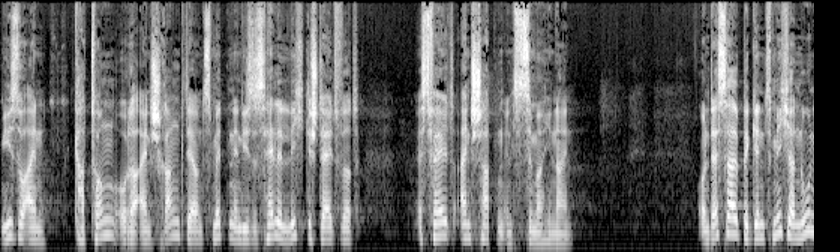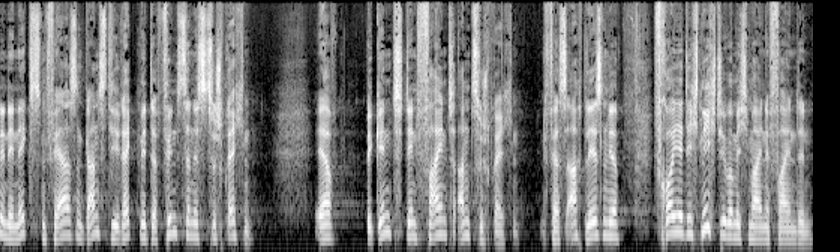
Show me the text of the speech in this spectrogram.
Wie so ein Karton oder ein Schrank, der uns mitten in dieses helle Licht gestellt wird. Es fällt ein Schatten ins Zimmer hinein. Und deshalb beginnt Micha nun in den nächsten Versen ganz direkt mit der Finsternis zu sprechen. Er beginnt den Feind anzusprechen. In Vers 8 lesen wir, Freue dich nicht über mich, meine Feindin,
